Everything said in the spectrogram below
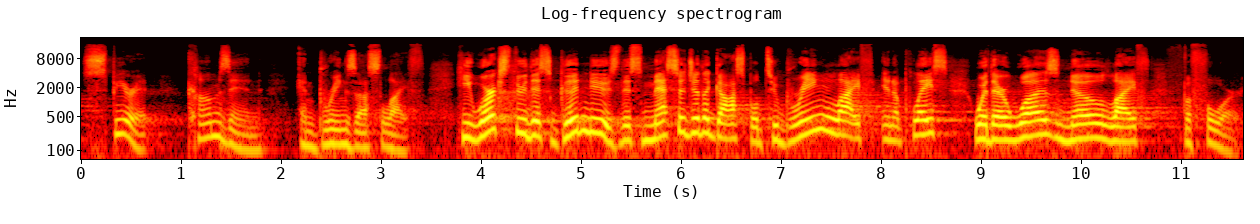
Spirit comes in and brings us life. He works through this good news, this message of the gospel, to bring life in a place where there was no life before.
